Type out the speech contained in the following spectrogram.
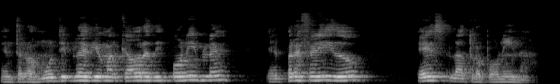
Entre los múltiples biomarcadores disponibles, el preferido es la troponina.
